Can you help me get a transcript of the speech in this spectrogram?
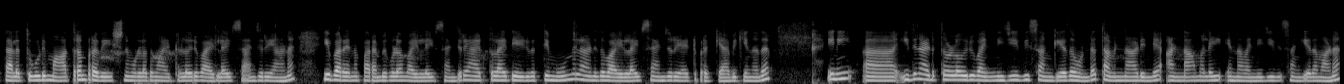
സ്ഥലത്തുകൂടി മാത്രം പ്രവേശനമുള്ളതുമായിട്ടുള്ള ഒരു വൈൽഡ് ലൈഫ് സാഞ്ചുറിയാണ് ഈ പറയുന്ന പറമ്പിക്കുളം വൈൽഡ് ലൈഫ് സാഞ്ചുറി ആയിരത്തി തൊള്ളായിരത്തി എഴുപത്തി മൂന്നിലാണ് ഇത് വൈൽഡ് ലൈഫ് സാഞ്ചുറി ആയിട്ട് പ്രഖ്യാപിക്കുന്നത്. ഇനി ഇതിനടുത്തുള്ള ഒരു വന്യജീവി സങ്കേതമുണ്ട്. തമിഴ്നാടിന്റെ അണ്ണാമലൈ എന്ന വന്യജീവി സങ്കേതമാണ്.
